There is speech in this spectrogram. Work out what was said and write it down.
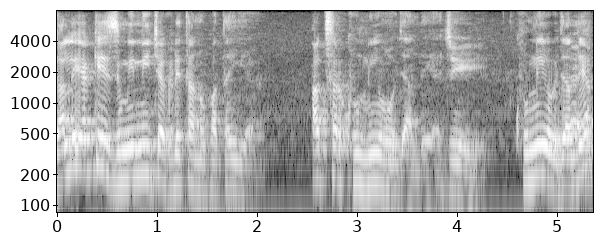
ਗੱਲ ਇਹ ਹੈ ਕਿ ਜ਼ਮੀਨੀ ਝਗੜੇ ਤੁਹਾਨੂੰ ਪਤਾ ਹੀ ਹੈ। ਅਕਸਰ ਖੂਨੀ ਹੋ ਜਾਂਦੇ ਆ। ਜੀ। ਖੂਨੀ ਹੋ ਜਾਂਦੇ ਆ।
